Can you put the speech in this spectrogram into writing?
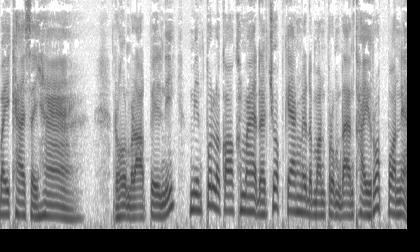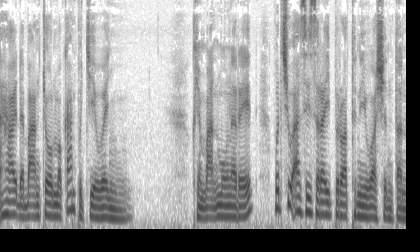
13ខែសីហារហូតមកដល់ពេលនេះមានពលករខ្មែរដែលជាប់គាំងនៅតំបន់ព្រំដែនថៃរាប់ពាន់នាក់ហើយដែលបានចូលមកកម្ពុជាវិញខ្ញុំបានមួងណារ៉េត With you Azizi Saray ប្រធានាធិបតី Washington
